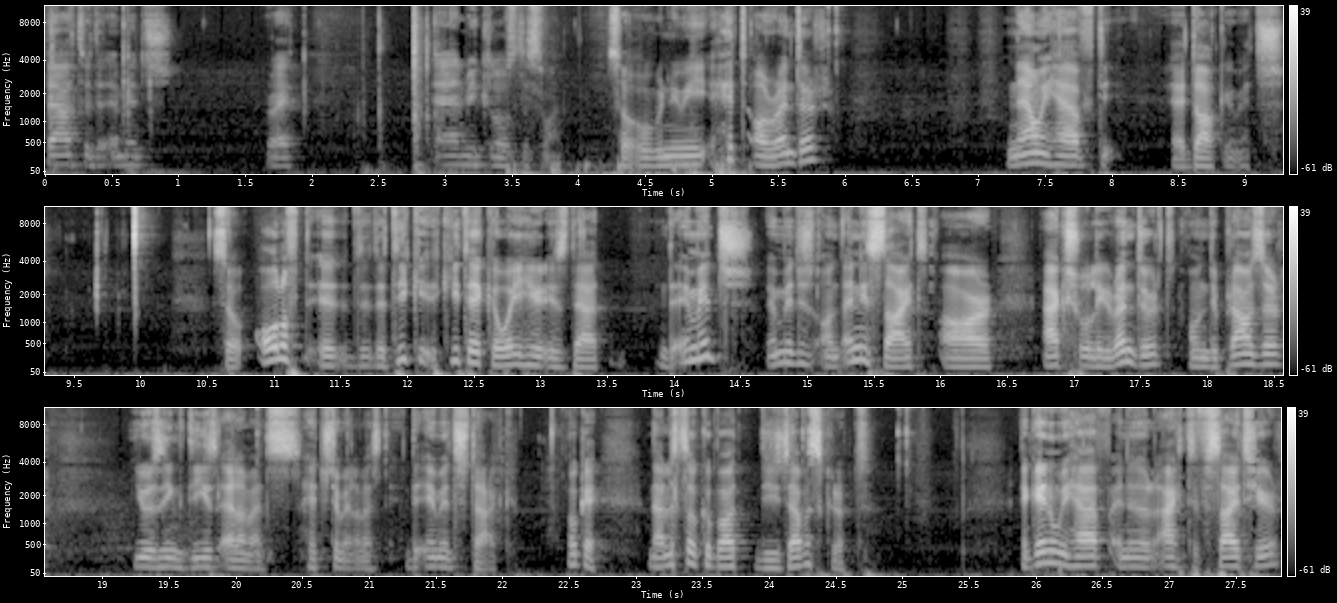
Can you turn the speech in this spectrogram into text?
path to the image, right? And we close this one. So when we hit our render, now we have the a dog image. So all of the, uh, the, the key takeaway here is that the image images on any site are actually rendered on the browser using these elements, HTML elements, the image tag. Okay, now let's talk about the JavaScript. Again, we have an interactive site here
